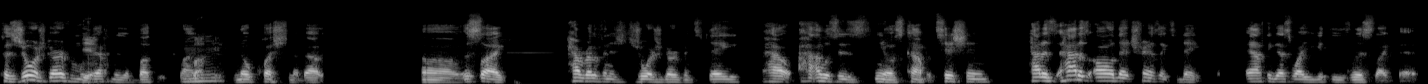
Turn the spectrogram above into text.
because George Gervin was Yeah. definitely a bucket, like Bucket. no question about it. Um, it's like how relevant is George Gervin today? How how is his you know his competition? How does how does all that translate today? And I think that's why you get these lists like that.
